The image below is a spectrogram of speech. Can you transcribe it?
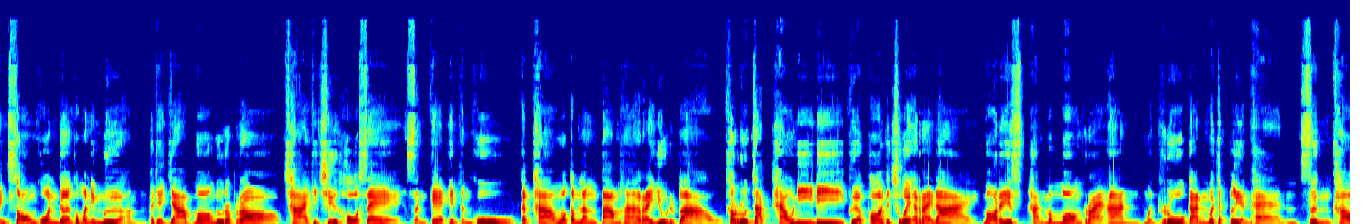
ทั้งสองคนเดินเข้ามาในเมือง พยายามมองดูรอบๆชายที่ชื่อโฮเซสังเกตเห็นทั้งคู่ก็ถามว่ากำลังตามหาอะไรอยู่หรือเปล่า เขารู้จักแถวนี้ดีเผื่อพอจะช่วยอะไรได้ มอริสหันมามองไรอันเหมือนรู้กันว่าจะเปลี่ยนแผน ซึ่งเขา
